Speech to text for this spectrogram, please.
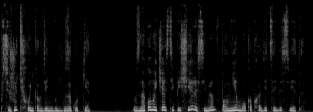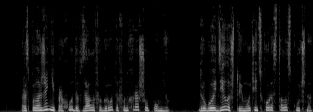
Посижу тихонько где-нибудь в закутке. В знакомой части пещеры Семен вполне мог обходиться и без света. Расположение проходов, залов и гротов он хорошо помнил. Другое дело, что ему очень скоро стало скучно,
